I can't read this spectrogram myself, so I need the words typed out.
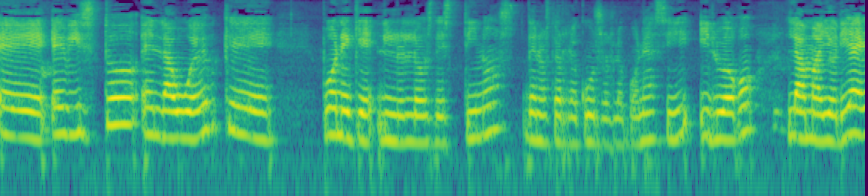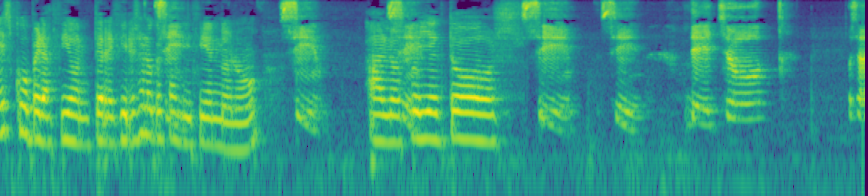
Eh, he visto en la web que pone que los destinos de nuestros recursos, lo pone así, y luego la mayoría es cooperación. Te refieres a lo que Sí. estás diciendo, ¿no? Sí, A los Sí. proyectos... Sí, sí. De hecho, o sea,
